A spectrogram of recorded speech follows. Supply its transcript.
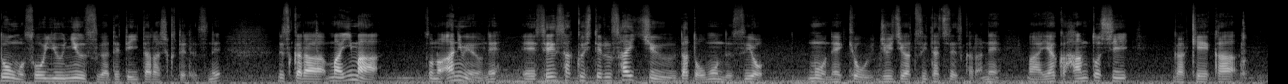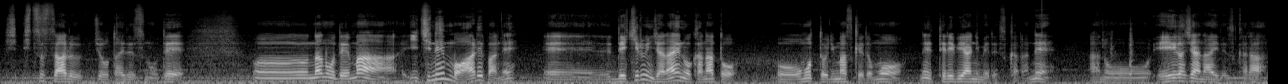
どうもそういうニュースが出ていたらしくてですね。ですからまあ今そのアニメをね、えー、制作してる最中だと思うんですよ。もうね今日11月1日ですからね、まあ、約半年が経過しつつある状態ですので。うーんなのでまあ1年もあればね、えー、できるんじゃないのかなと思っておりますけども、ね、テレビアニメですからね。あの映画じゃないですから。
